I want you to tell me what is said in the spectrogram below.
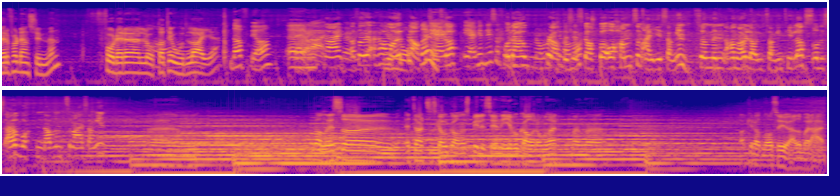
dere for den summen? Får dere låta til odel og eie? Da, ja. eh, Nei, altså han har jo et plateselskap. Egentlig så Og det er jo plateselskapet og han som eier sangen. Så, men han har jo lagd sangen til oss, og det er jo vårt navn som er sangen. Vanligvis så Etter hvert så skal vokalene spilles inn i vokalrommet der, men uh, akkurat nå så gjør jeg det bare her.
